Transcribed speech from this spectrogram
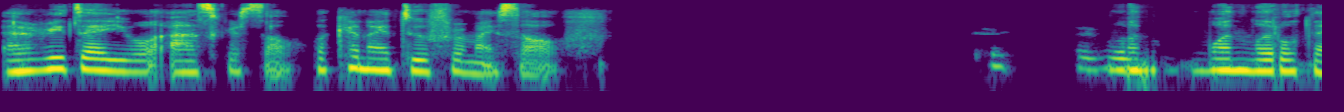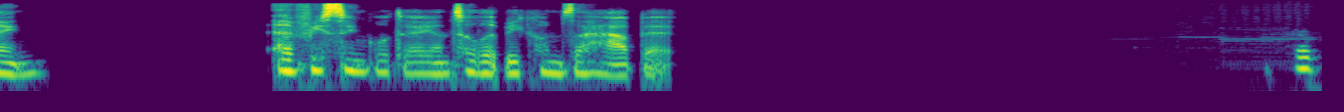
Every day you will ask yourself, what can I do for myself? Okay. One, one little thing every single day until it becomes a habit. Okay.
